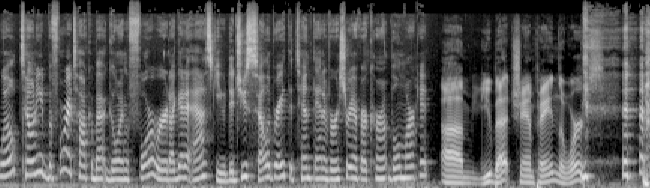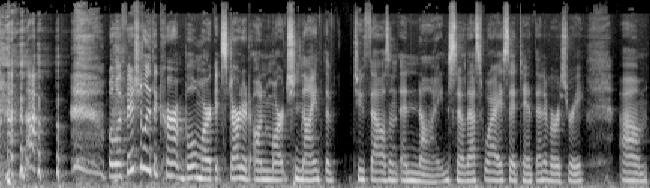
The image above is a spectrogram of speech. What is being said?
Well, Tony, before I talk about going forward, I got to ask you: Did you celebrate the 10th anniversary of our current bull market? Um, you bet, champagne, the works. well, officially, the current bull market started on March 9th of 2009. So that's why I said 10th anniversary. Um,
